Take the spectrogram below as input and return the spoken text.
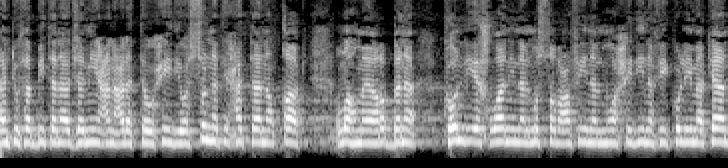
أن تثبتنا جميعا على التوحيد والسنة حتى نلقاك. اللهم يا ربنا كن لإخواننا المستضعفين الموحدين في كل مكان.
